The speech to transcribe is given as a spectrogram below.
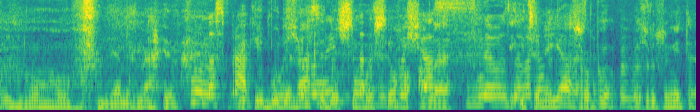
Ну, я не знаю, Ну, насправді, який буде наслідок цього всього, але і це не я зробив. Ви зрозумієте,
